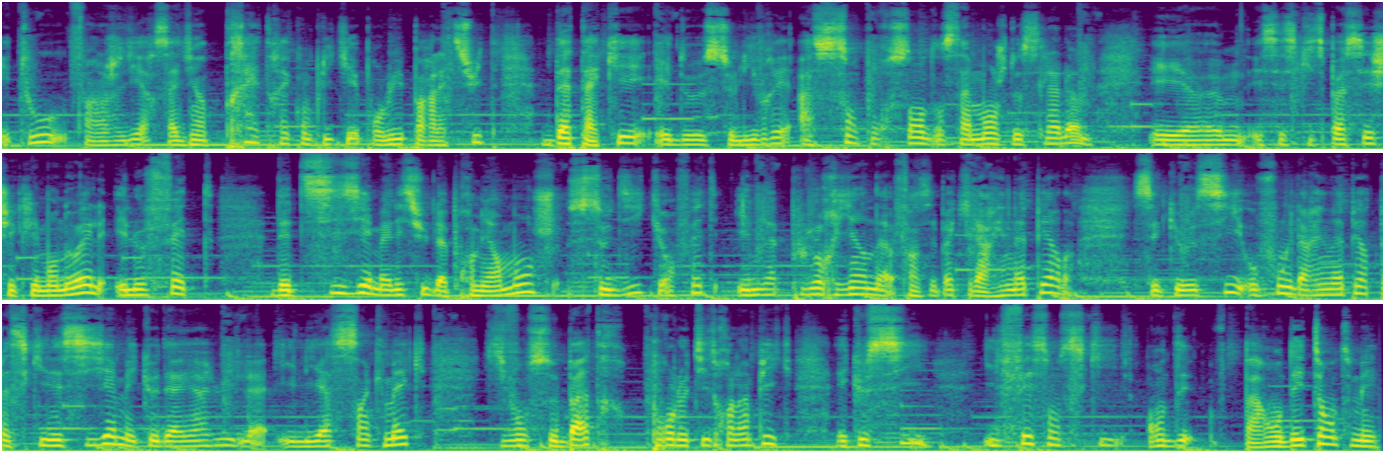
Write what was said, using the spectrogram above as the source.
et tout, enfin je veux dire ça devient très très compliqué pour lui par la suite d'attaquer et de se livrer à 100% dans sa manche de slalom. Et, euh, et c'est ce qui se passait chez Clément Noël. Et le fait d'être sixième à l'issue de la première manche se dit qu'en fait il n'a plus rien à... Enfin c'est pas qu'il a rien à perdre, c'est que si au fond il a rien à perdre parce qu'il est sixième et que derrière lui il y a cinq mecs qui vont se battre pour le titre olympique. Et que si il fait son ski, en pas en détente, mais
